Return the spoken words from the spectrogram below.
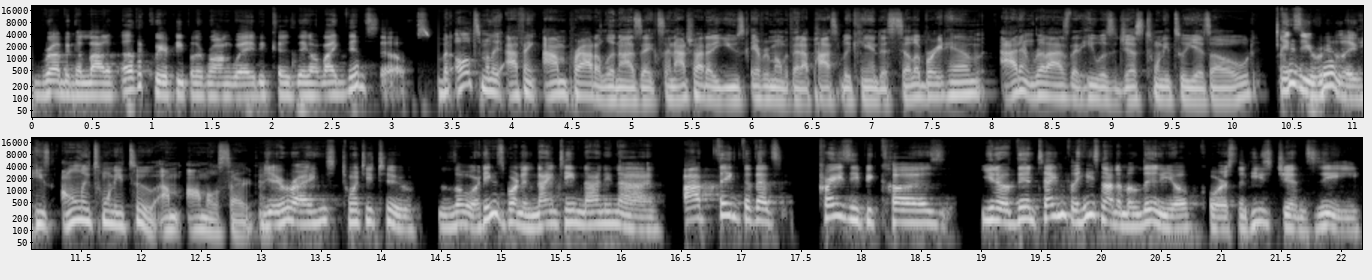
rubbing a lot of other queer people the wrong way because they don't like themselves. But ultimately, I think I'm proud of Lil Nas X, and I try to use every moment that I possibly can to celebrate him. I didn't realize that he was just 22 years old. Is he really? He's only 22. I'm almost certain. You're right. He's 22. Lord, he was born in 1999. I think that that's crazy because you know, then technically he's not a millennial, of course, then he's Gen Z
